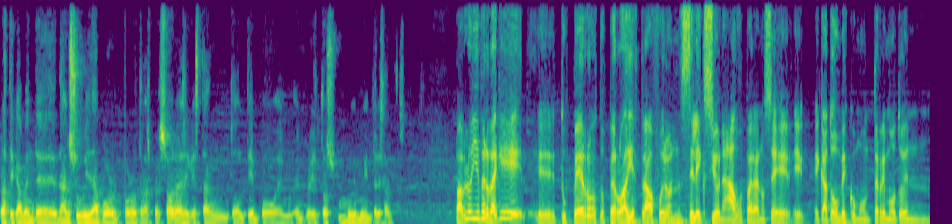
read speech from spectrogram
prácticamente dan su vida por, por, otras personas y que están todo el tiempo en, en proyectos muy, muy interesantes. Pablo, ¿y es verdad que eh, tus perros, tus perros adiestrados fueron seleccionados para, no sé, eh, hecatombes como un terremoto en,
